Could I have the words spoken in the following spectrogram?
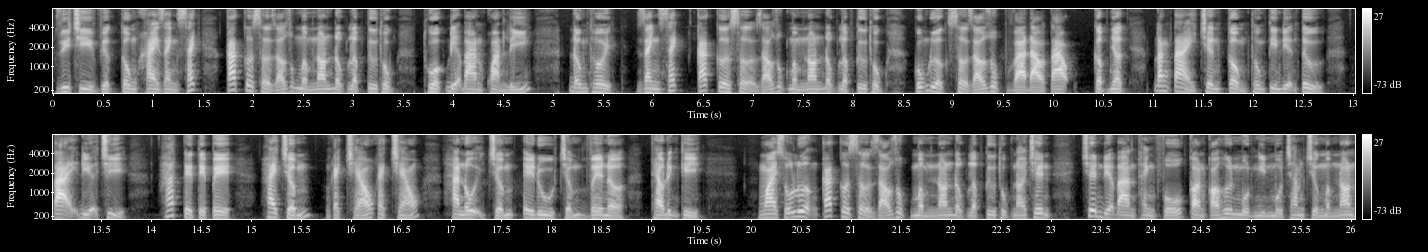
duy trì việc công khai danh sách các cơ sở giáo dục mầm non độc lập tư thục thuộc địa bàn quản lý. Đồng thời, danh sách các cơ sở giáo dục mầm non độc lập tư thục cũng được Sở Giáo dục và Đào tạo cập nhật đăng tải trên cổng thông tin điện tử tại địa chỉ http 2 gạch chéo gạch chéo hanoi.edu.vn theo định kỳ. Ngoài số lượng các cơ sở giáo dục mầm non độc lập tư thục nói trên, trên địa bàn thành phố còn có hơn 1.100 trường mầm non.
